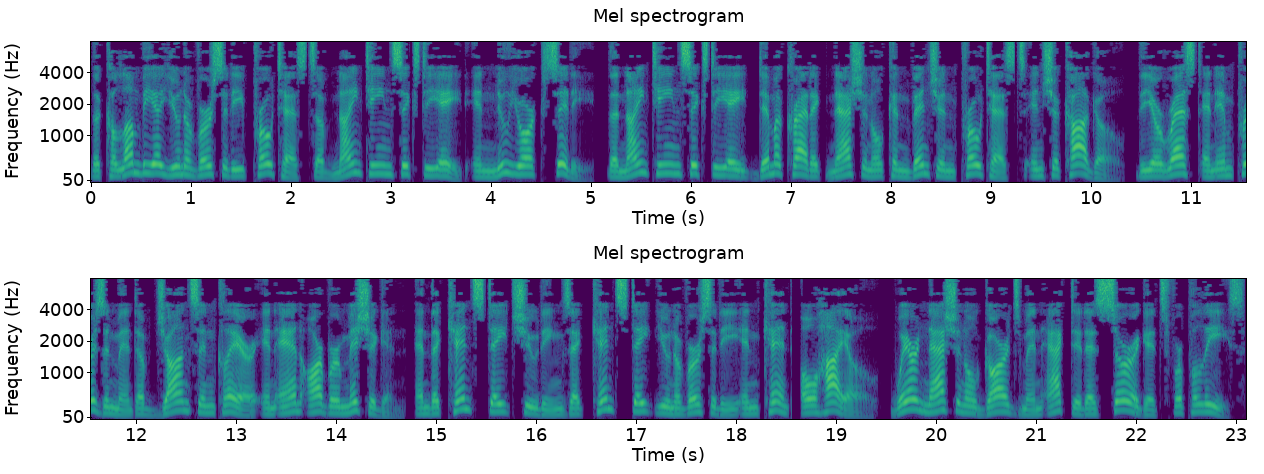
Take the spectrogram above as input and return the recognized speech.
the Columbia University protests of 1968 in New York City, the 1968 Democratic National Convention protests in Chicago, the arrest and imprisonment of John Sinclair in Ann Arbor, Michigan, and the Kent State shootings at Kent State University in Kent, Ohio, where national National Guardsmen acted as surrogates for police.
